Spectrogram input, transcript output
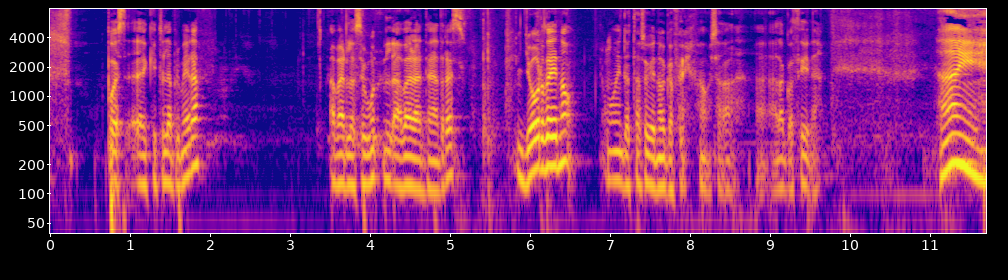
pues eh, quito la primera. A ver, la segunda. A ver, Antena 3. Yo ordeno. Un momento, está subiendo el café. Vamos a, la cocina. Ay,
